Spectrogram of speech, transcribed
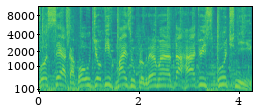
Você acabou de ouvir mais um programa da Rádio Sputnik.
